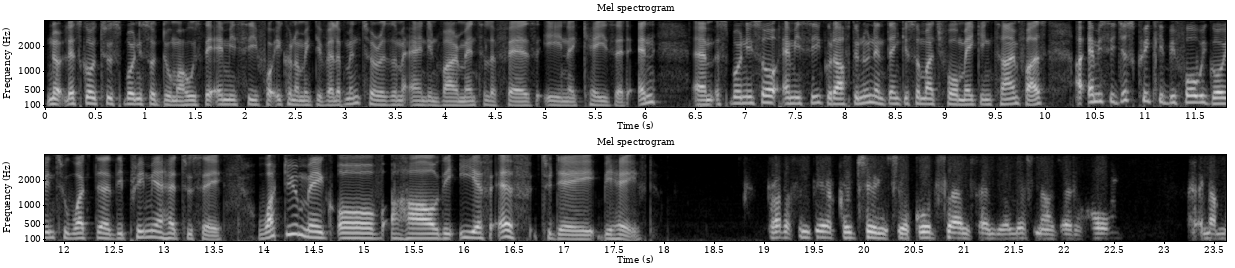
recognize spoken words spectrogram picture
no, let's go to Siboniso Duma, who's the MEC for Economic Development, Tourism and Environmental Affairs in KZN. Um, Siboniso, MEC, good afternoon and thank you so much for making time for us. Uh, MEC, just quickly before we go into what uh, the Premier had to say, what do you make of how the EFF today behaved? Brother Cynthia, greetings your good friends and your listeners at home. And I'm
